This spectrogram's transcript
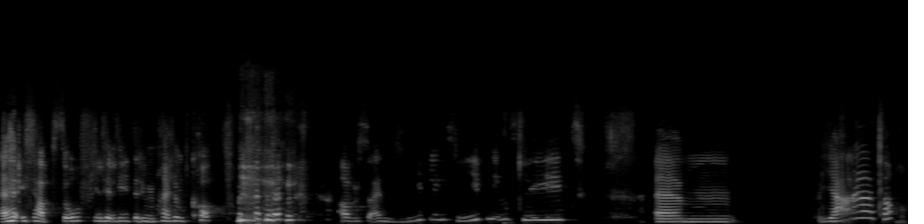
Äh, ich habe so viele Lieder in meinem Kopf. Aber so ein Lieblings-Lieblingslied. Ähm, ja, doch.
